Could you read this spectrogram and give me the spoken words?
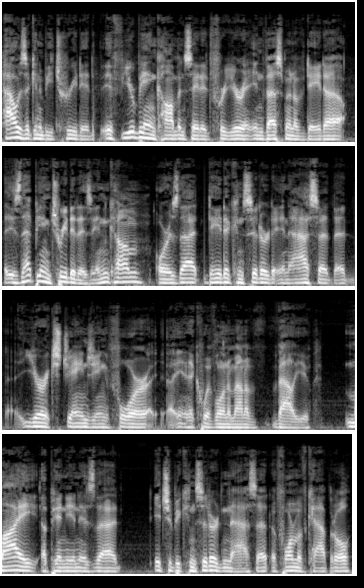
how is it going to be treated? If you're being compensated for your investment of data, is that being treated as income, or is that data considered an asset that you're exchanging for an equivalent amount of value? My opinion is that it should be considered an asset, a form of capital,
